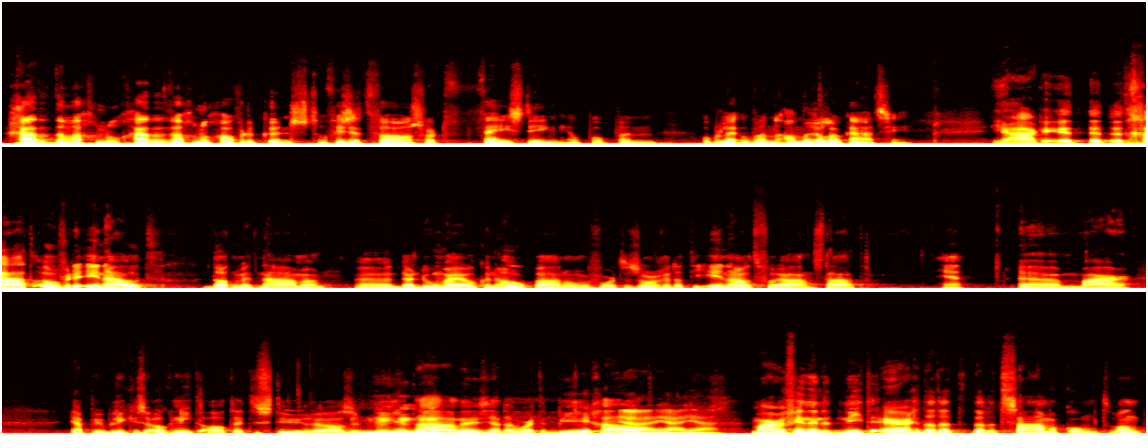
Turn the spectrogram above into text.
gaat het dan wel genoeg? Gaat het wel genoeg over de kunst? Of is het vooral een soort feestding op, op, een, op, een andere locatie? Ja, kijk, het, het, het gaat over de inhoud. Dat met name. Eh, daar doen wij ook een hoop aan om ervoor te zorgen dat die inhoud vooraan staat. Ja. Eh, maar ja, publiek is ook niet altijd te sturen. Als er bier te halen is, ja, dan wordt er bier gehaald. Ja, ja, ja. Maar we vinden het niet erg dat het, dat het samenkomt. Want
